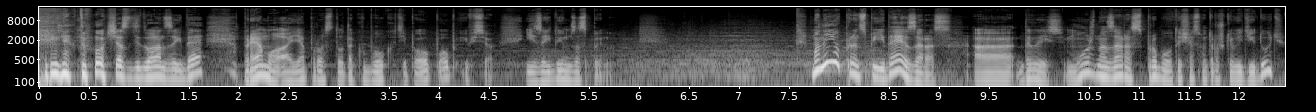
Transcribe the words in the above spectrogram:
я думав, зараз дідуган зайде прямо, а я просто так в бок, типу, оп-оп, і все. І зайду їм за спину. Мене є, в принципі, ідея зараз. А, дивись, можна зараз спробувати, зараз ми трошки відійдуть,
